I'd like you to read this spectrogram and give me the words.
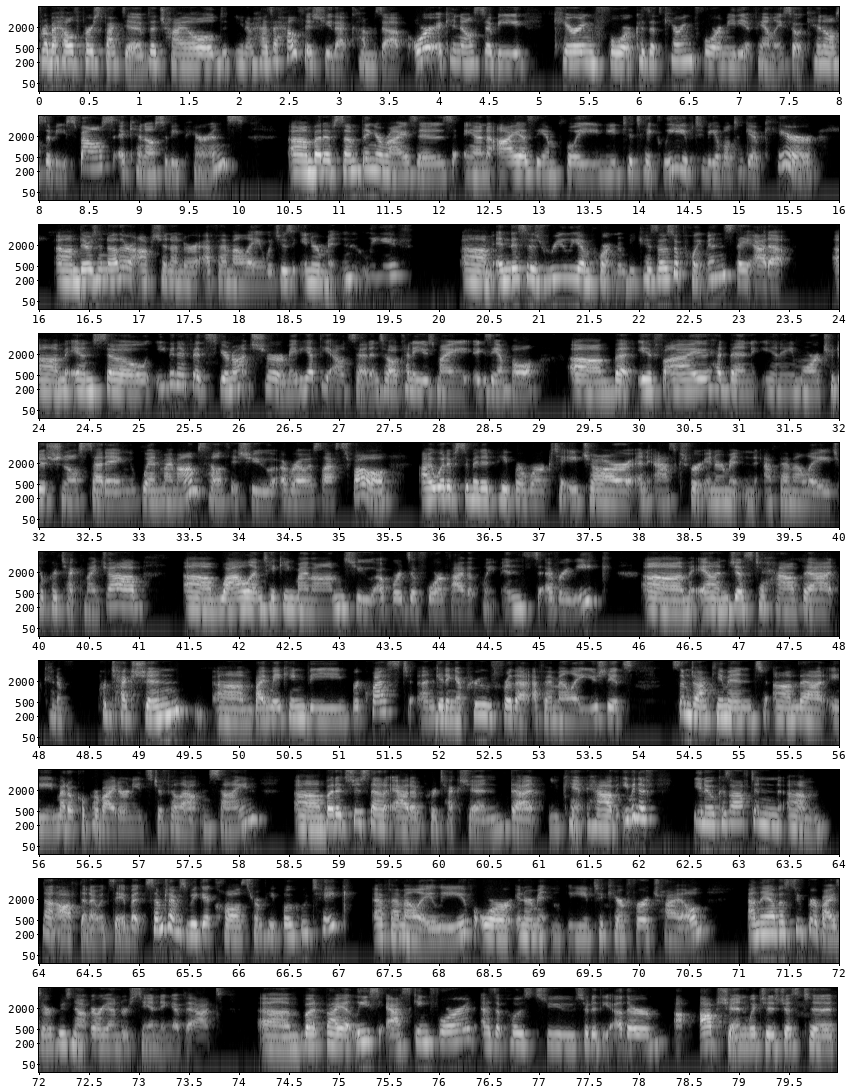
from a health perspective the child you know has a health issue that comes up or it can also be caring for because it's caring for immediate family so it can also be spouse it can also be parents um, but if something arises and i as the employee need to take leave to be able to give care um, there's another option under fmla which is intermittent leave. Um, and this is really important because those appointments they add up. Um, and so even if it's you're not sure maybe at the outset and so i'll kind of use my example um, but if I had been in a more traditional setting when my mom's health issue arose last fall, I would have submitted paperwork to HR and asked for intermittent FMLA to protect my job uh, while I'm taking my mom to upwards of four or five appointments every week. Um, and just to have that kind of protection um, by making the request and getting approved for that FMLA. Usually it's some document um, that a medical provider needs to fill out and sign. Um, but it's just that added protection that you can't have, even if, you know, because often, um, not often, I would say, but sometimes we get calls from people who take FMLA leave or intermittent leave to care for a child, and they have a supervisor who's not very understanding of that. Um, but by at least asking for it, as opposed to sort of the other uh, option, which is just to,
